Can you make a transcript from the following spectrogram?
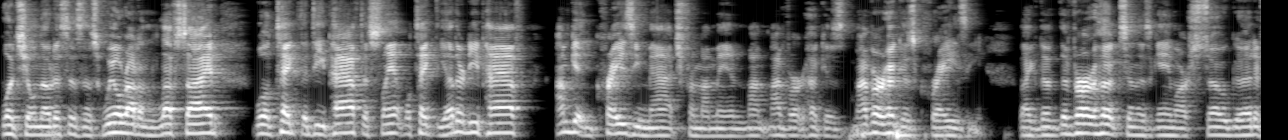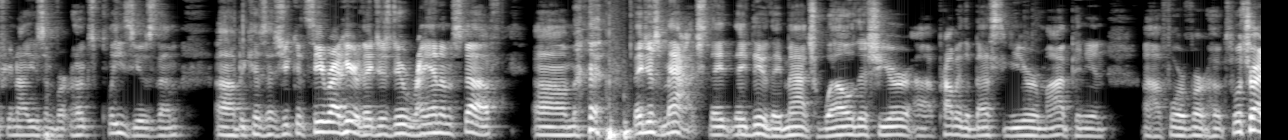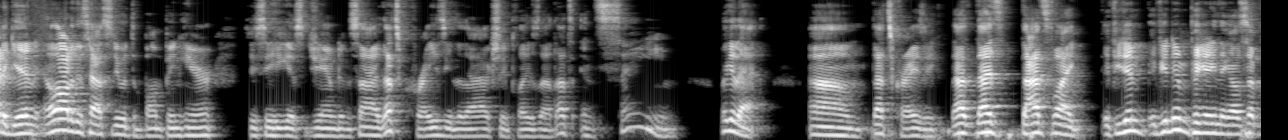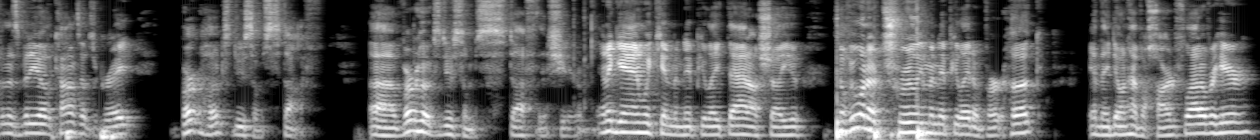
what you'll notice is this wheel route on the left side will take the deep half, the slant will take the other deep half. I'm getting crazy match from my man. My, my vert hook is my vert hook is crazy. Like the, the vert hooks in this game are so good. If you're not using vert hooks, please use them uh, because as you can see right here, they just do random stuff Um, they just match. They they do. They match well this year. Uh, probably the best year, in my opinion, uh, for vert hooks. We'll try it again. A lot of this has to do with the bumping here. You see he gets jammed inside. That's crazy that that actually plays that. That's insane. Look at that. Um, that's crazy. That that's that's like if you didn't if you didn't pick anything else up in this video, the concepts are great. Vert hooks do some stuff. Uh, vert hooks do some stuff this year. And again, we can manipulate that. I'll show you. So if we want to truly manipulate a vert hook and they don't have a hard flat over here,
